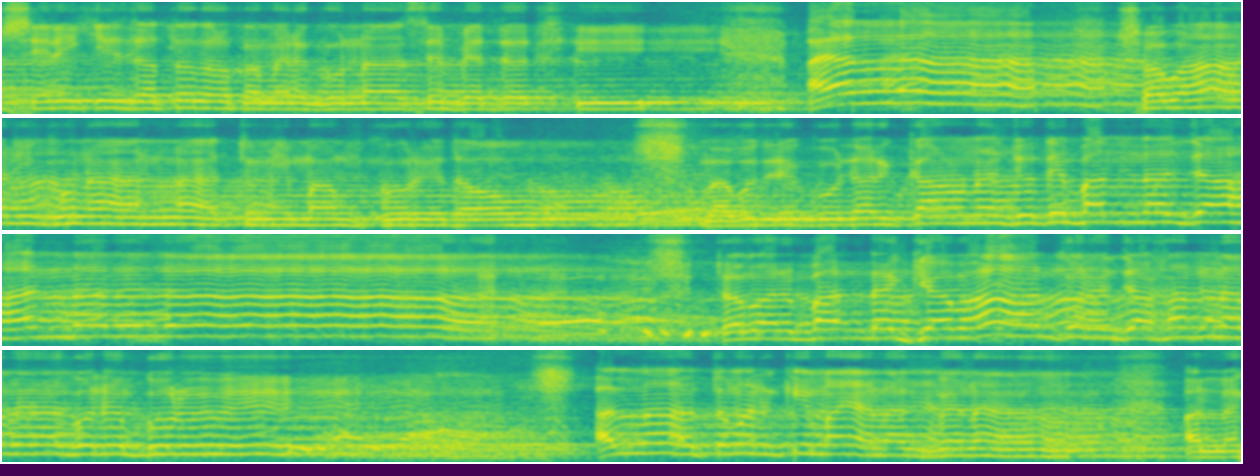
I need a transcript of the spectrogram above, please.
সেরেকে যত রকমের গুণা আছে বেদতি আল্লাহ। সবারই গুণা আল্লাহ তুমি মাফ করে দাও। বাবুদের গুনার কারণে যদি বান্দা জাহান নামে যায়, তোমার বান্দা কেমন করে জাহান নামের আগুনে পড়বে? আল্লাহ তোমার কি মায়া লাগবে না? আল্লাহ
